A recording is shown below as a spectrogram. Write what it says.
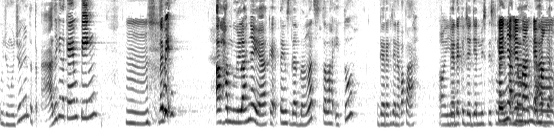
Ujung-ujungnya tetap aja kita camping. Hmm. tapi alhamdulillahnya ya kayak thanks God banget setelah itu gak ada kejadian apa apa oh gak iya ada kejadian mistis lain kayaknya tambahan emang gak emang ada.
